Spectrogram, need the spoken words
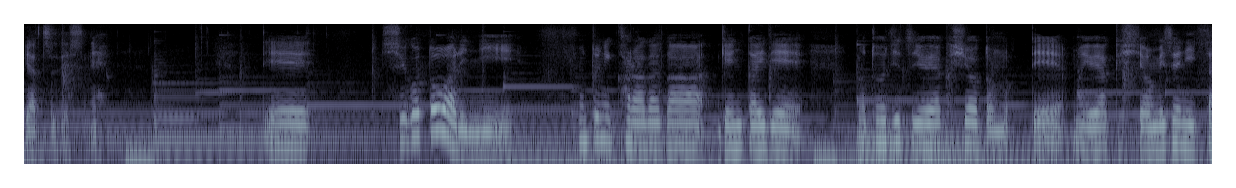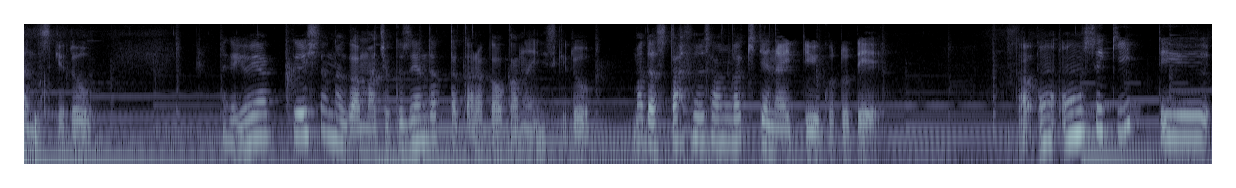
やつですね。で仕事終わりに本当に体が限界で、まあ、当日予約しようと思って、まあ、予約してお店に行ったんですけどなんか予約したのがまあ直前だったからか分かんないんですけどまだスタッフさんが来てないっていうことでか温石っていう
